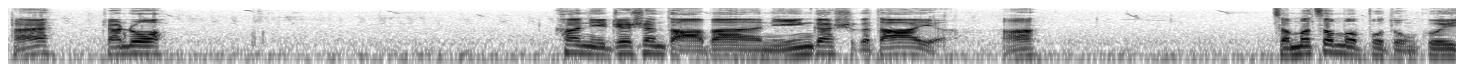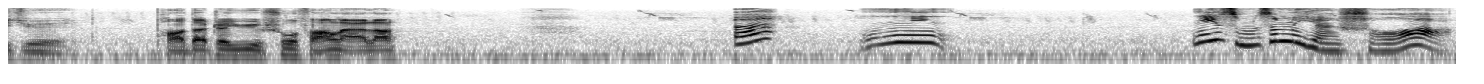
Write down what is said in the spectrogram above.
哎，站住！看你这身打扮，你应该是个答应啊？怎么这么不懂规矩，跑到这御书房来了？哎，你你怎么这么眼熟啊？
